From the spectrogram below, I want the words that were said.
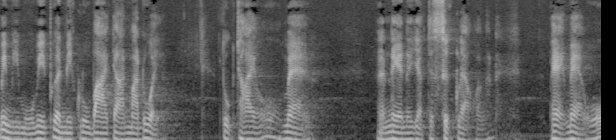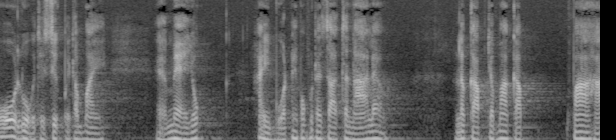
ไม่มีหมูมีเพื่อนมีครูบาอาจารย์มาด้วยลูกชายโอ้แม่เนนอยากจะศึกแล้วว่างั้นแม่แม่ โอ้ ลูกจะศึกไปทำไม แม่ยก ให้บวชในพระพุทธศาสนาแล้ว แล้วกลับจะมากลับมาหา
